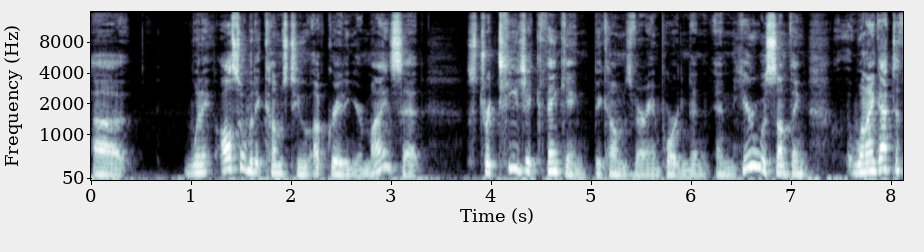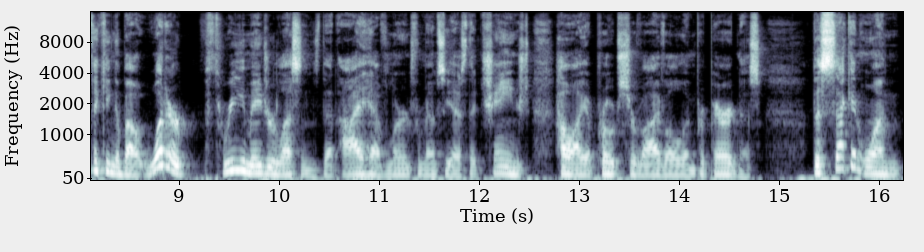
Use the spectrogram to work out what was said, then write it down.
Uh, when it, also when it comes to upgrading your mindset, strategic thinking becomes very important. And and here was something when I got to thinking about what are three major lessons that I have learned from MCS that changed how I approach survival and preparedness. The second one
